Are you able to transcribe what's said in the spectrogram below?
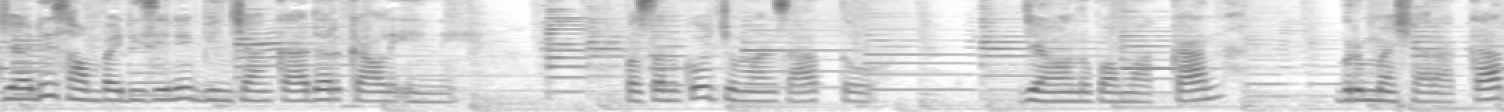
Jadi sampai di sini bincang kader kali ini. Pesanku cuma satu. Jangan lupa makan, bermasyarakat,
